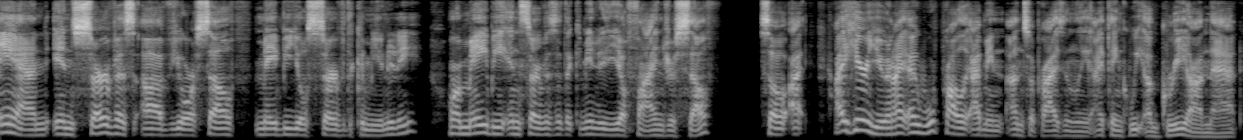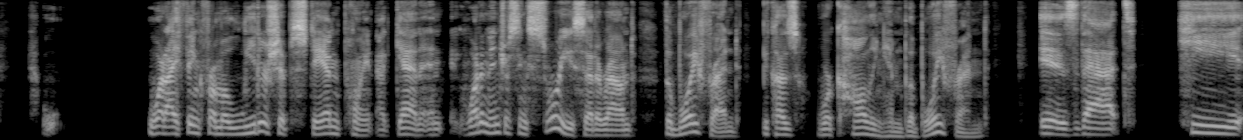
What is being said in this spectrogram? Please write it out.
And in service of yourself, maybe you'll serve the community, or maybe in service of the community, you'll find yourself. So I, I hear you, and I, I will probably, I mean, unsurprisingly, I think we agree on that. What I think from a leadership standpoint, again, and what an interesting story you said around the boyfriend because we're calling him the boyfriend, is that he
